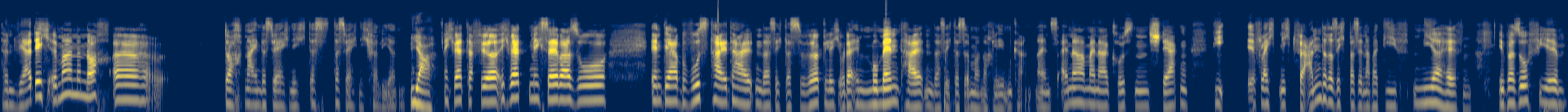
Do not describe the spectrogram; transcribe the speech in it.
dann werde ich immer noch, äh doch, nein, das werde ich nicht. Das das werde ich nicht verlieren. Ja. Ich werde dafür ich werde mich selber so in der Bewusstheit halten, dass ich das wirklich oder im Moment halten, dass ich das immer noch leben kann. Nein, es ist einer meiner größten Stärken, die vielleicht nicht für andere sichtbar sind, aber die mir helfen, über so viel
